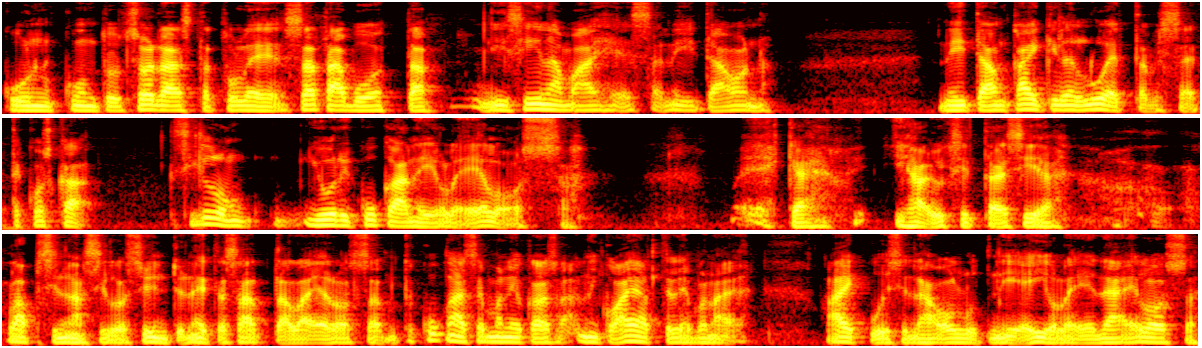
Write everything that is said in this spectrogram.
kun, kun sodasta tulee sata vuotta, niin siinä vaiheessa niitä on, niitä on kaikille luettavissa, että koska silloin juuri kukaan ei ole elossa. Ehkä ihan yksittäisiä lapsina silloin syntyneitä saattaa olla elossa, mutta kukaan semmoinen, joka on niin ajattelevana aikuisena ollut, niin ei ole enää elossa.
